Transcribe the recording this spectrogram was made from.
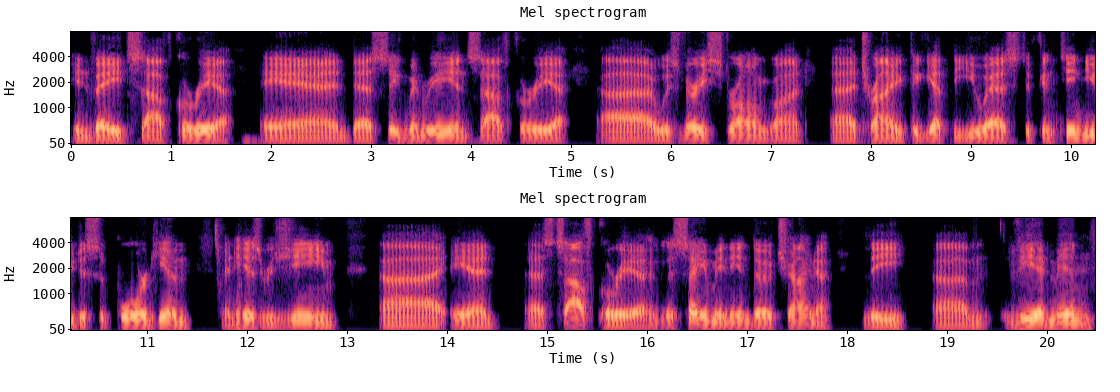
invade South Korea. And uh, Syngman Rhee in South Korea uh, was very strong on uh, trying to get the U.S. to continue to support him and his regime uh, in uh, South Korea. The same in Indochina. The um, Viet Minh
